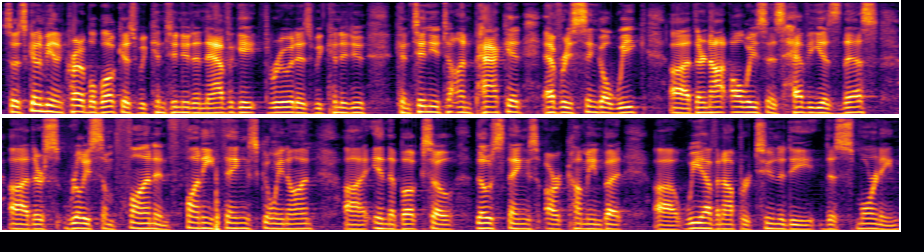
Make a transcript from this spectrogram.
So it's going to be an incredible book as we continue to navigate through it, as we continue, continue to unpack it every single week. Uh, they're not always as heavy as this. Uh, there's really some fun and funny things going on uh, in the book. So those things are coming. But uh, we have an opportunity this morning.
